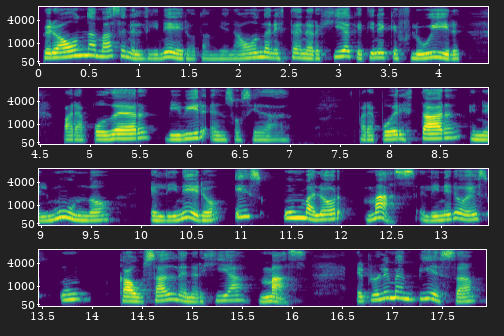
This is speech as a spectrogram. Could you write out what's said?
pero ahonda más en el dinero también, ahonda en esta energía que tiene que fluir para poder vivir en sociedad, para poder estar en el mundo. El dinero es un valor más, el dinero es un causal de energía más. El problema empieza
